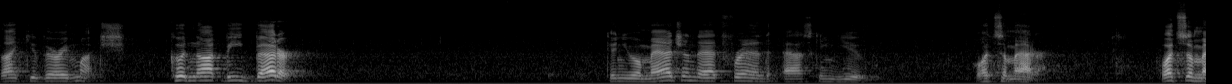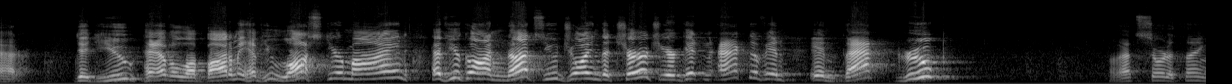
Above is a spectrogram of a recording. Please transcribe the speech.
Thank you very much. Could not be better. Can you imagine that friend asking you, What's the matter? What's the matter? Did you have a lobotomy? Have you lost your mind? Have you gone nuts? You joined the church, you're getting active in, in that group? Well, that sort of thing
